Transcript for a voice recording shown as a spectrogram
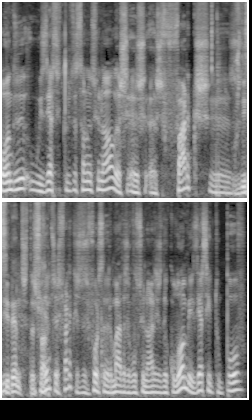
onde o Exército de Libertação Nacional, as, as, as FARC, os dissidentes das dissidentes das FARC, das Forças Armadas Revolucionárias da Colômbia, Exército do Povo,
